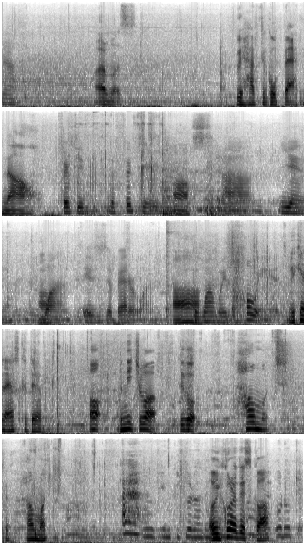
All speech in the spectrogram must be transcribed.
Yeah. Almost. We have to go back now. Fifty. The fifty 아, uh, yen Oh. one is the better one. Oh. The one with a hole in it. We can ask them. Oh, konnichiwa. They go, how much? How much? あ、いくらですか？オルゲ。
